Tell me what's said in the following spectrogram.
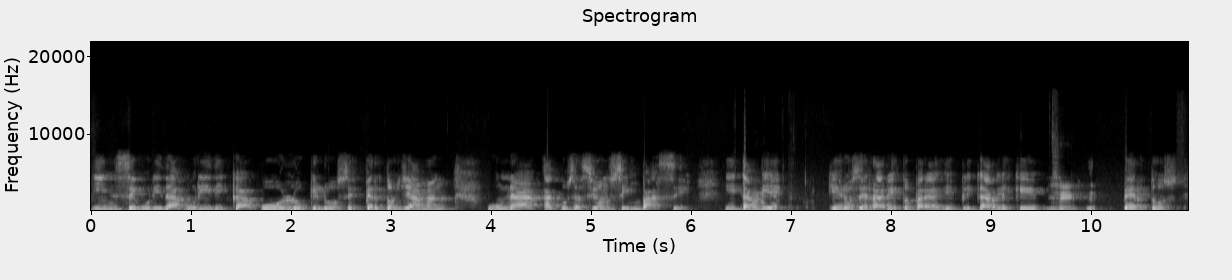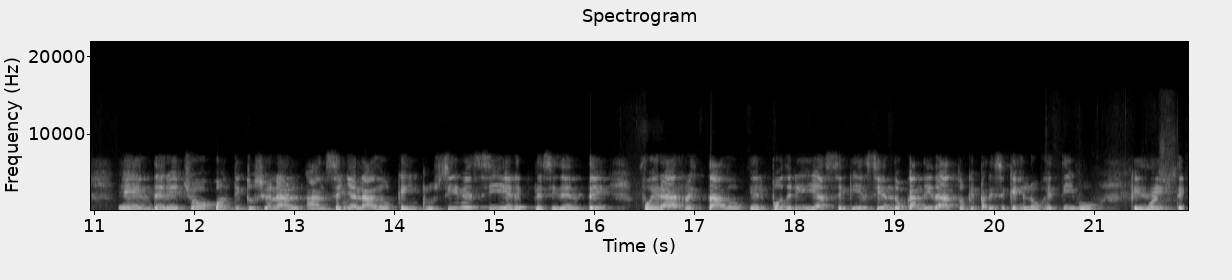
inseguridad jurídica o lo que los expertos llaman una acusación sin base. Y también quiero cerrar esto para explicarles que expertos en derecho constitucional han señalado que inclusive si el expresidente fuera arrestado, él podría seguir siendo candidato, que parece que es el objetivo que pues este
